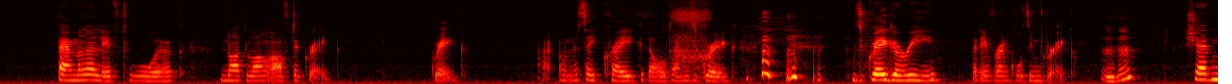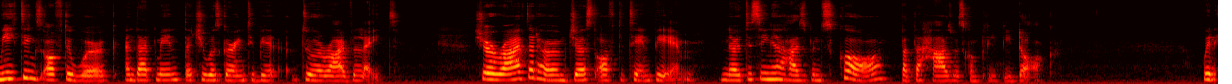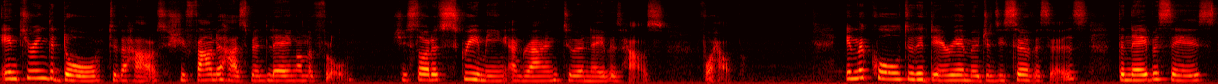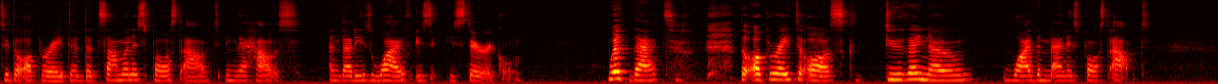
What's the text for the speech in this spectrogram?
Pamela left for work not long after Greg. Greg. I want to say Craig the whole time. It's Greg. it's Gregory, but everyone calls him Greg. Mm-hmm. She had meetings after work, and that meant that she was going to be to arrive late. She arrived at home just after 10 p.m., noticing her husband's car, but the house was completely dark. When entering the door to the house, she found her husband laying on the floor. She started screaming and ran to her neighbor's house for help. In the call to the Derry emergency services, the neighbor says to the operator that someone is passed out in their house and that his wife is hysterical. With that, the operator asks, Do they know why the man is passed out?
